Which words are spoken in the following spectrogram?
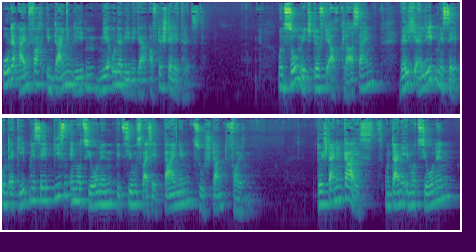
oder einfach in deinem Leben mehr oder weniger auf der Stelle trittst. Und somit dürfte auch klar sein, welche Erlebnisse und Ergebnisse diesen Emotionen bzw. deinem Zustand folgen. Durch deinen Geist und deine Emotionen,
